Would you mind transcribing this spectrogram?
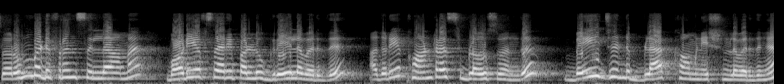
so ரொம்ப டிஃப்ரென்ஸ் இல்லாமல் பாடி ஆஃப் saree பல்லு கிரேல வருது. அதோடைய கான்ட்ராஸ்ட் ப்ளவுஸ் வந்து பெய்ஜ் அண்ட் பிளாக் காம்பினேஷனில் வருதுங்க.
